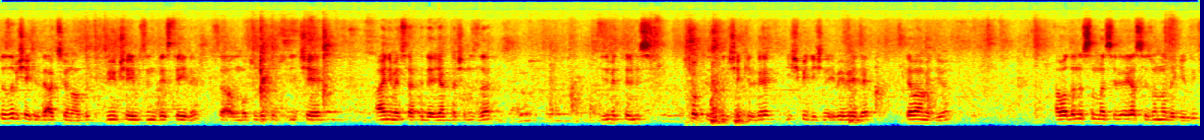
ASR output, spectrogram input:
hızlı bir şekilde aksiyon aldık. Büyükşehirimizin desteğiyle sağ olun 39 ilçeye aynı mesafede yaklaşımızda hizmetlerimiz çok hızlı bir şekilde işbirliği içinde İBB ile devam ediyor. Havaların ısınmasıyla yaz sezonuna da girdik.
